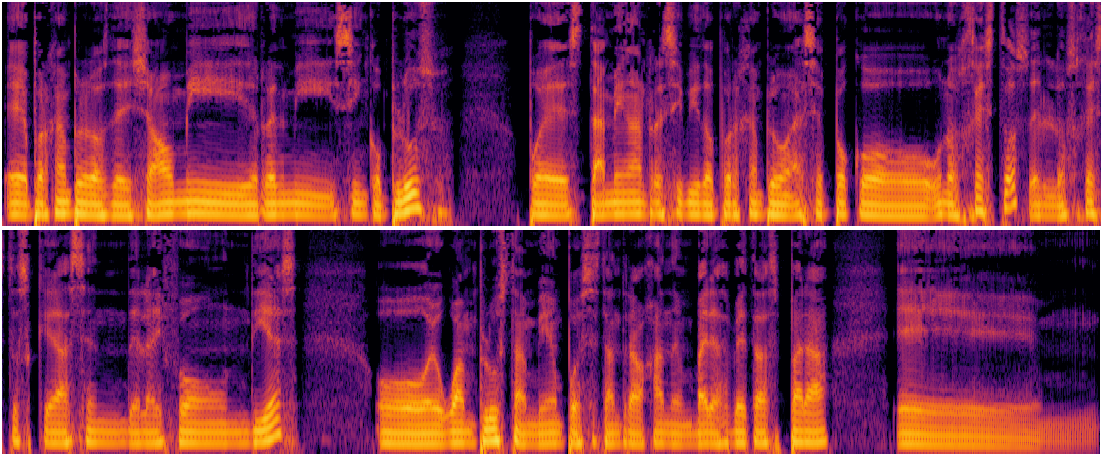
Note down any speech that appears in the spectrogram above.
Eh, por ejemplo, los de Xiaomi Redmi 5 Plus, pues también han recibido, por ejemplo, hace poco unos gestos, los gestos que hacen del iPhone 10 o el OnePlus también pues están trabajando en varias betas para eh,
